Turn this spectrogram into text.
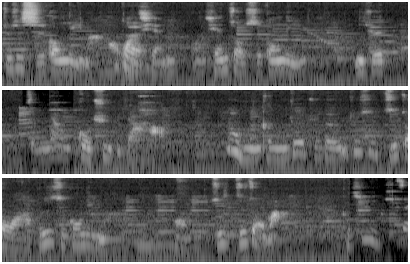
就是十公里嘛，哈，往前往前走十公里，你觉得怎么样过去比较好？”那我们可能就会觉得就是直走啊，不是十公里嘛？哦，直直走嘛。可是，在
